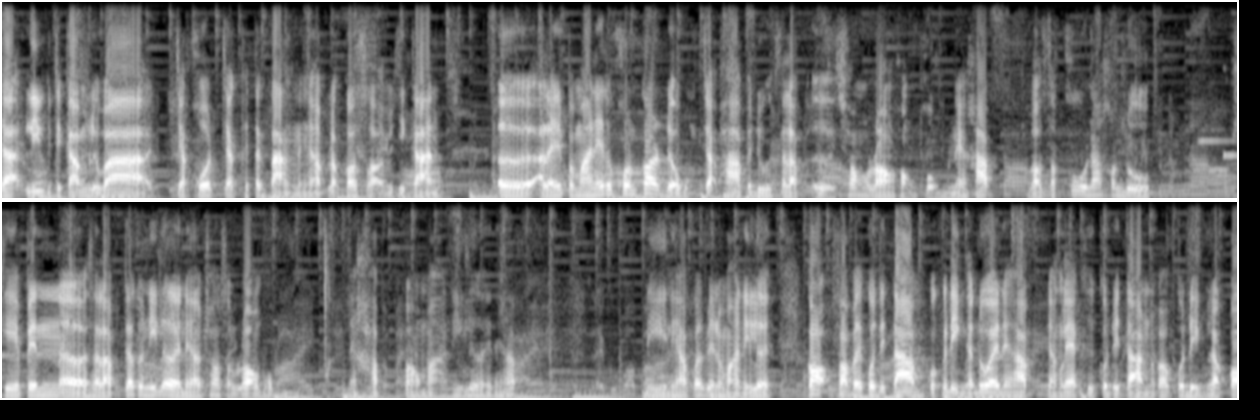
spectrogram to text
จะรีวิวกิจกรรมหรือว่าจากโค้ดจากเพจต่างๆนะครับ แล้วก็สอนวิธีการเอ่ออะไรประมาณนี้ทุกคนก็เดี๋ยวผมจะพาไปดูสลับเออช่องรองของผมนะครับรอสักครู่นะคนดูโอเคเป็นเอ่อสลับเจ้าตัวนี้เลยนะครับช่องสำรองผม นะครับ ประมาณนี้เลยนะครับ นี่นะครับก็เป็นประมาณนี้เลย ก็ฝากไปกดติดตามกดกระดิ่งกันด้วยนะครับ อย่างแรกคือกดติดตามแล้วก็กดกระดิ่ง แล้วก็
